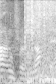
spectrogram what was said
starting from nothing.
